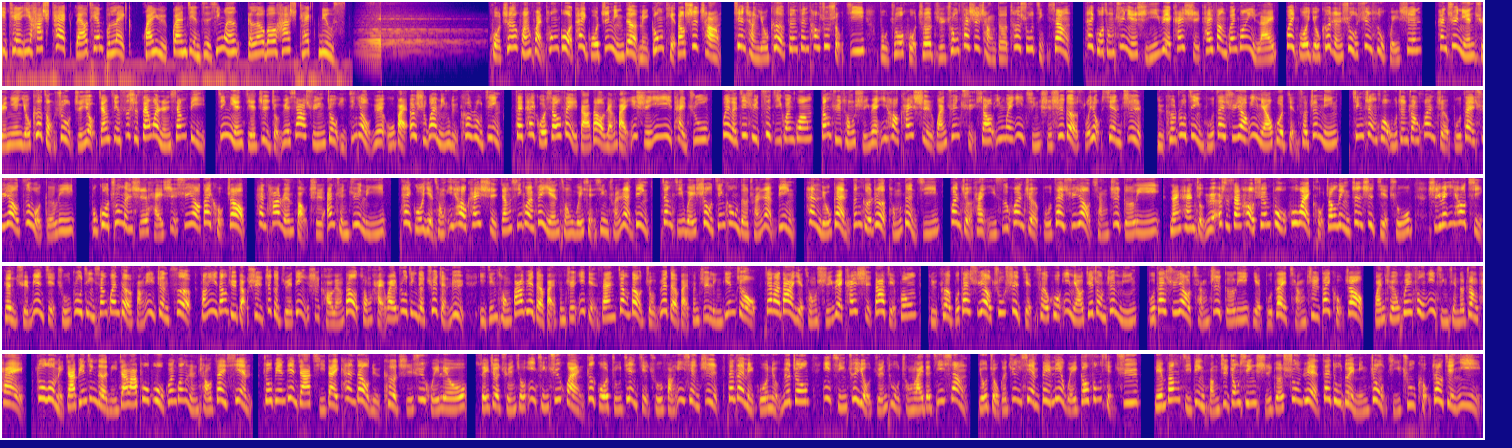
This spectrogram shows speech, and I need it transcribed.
一天一 hashtag 聊天不累，环宇关键字新闻 global hashtag news。火车缓缓通过泰国知名的美工铁道市场，现场游客纷纷掏出手机，捕捉火车直冲菜市场的特殊景象。泰国从去年十一月开始开放观光以来，外国游客人数迅速回升。和去年全年游客总数只有将近四十三万人相比，今年截至九月下旬就已经有约五百二十万名旅客入境，在泰国消费达到两百一十一亿泰铢。为了继续刺激观光，当局从十月一号开始完全取消因为疫情实施的所有限制，旅客入境不再需要疫苗或检测证明，轻症或无症状患者不再需要自我隔离。不过出门时还是需要戴口罩，和他人保持安全距离。泰国也从一号开始将新冠肺炎从危险性传染病降级为受监控的传染病，和流感、登革热同等级。患者和疑似患者不再需要强制隔离。南韩九月二十三号宣布户外口罩令正式解除，十月一号起更全面解除入境相关的防疫政策。防疫当局表示，这个决定是考量到从海外入境的确诊率已经从八月的百分之一点三降到九月的百分之零点九。加拿大也从十月开始大解封。旅客不再需要出示检测或疫苗接种证明，不再需要强制隔离，也不再强制戴口罩，完全恢复疫情前的状态。坐落美加边境的尼加拉瀑布观光人潮再现，周边店家期待看到旅客持续回流。随着全球疫情趋缓，各国逐渐解除防疫限制，但在美国纽约州，疫情却有卷土重来的迹象，有九个郡县被列为高风险区。联邦疾病防治中心时隔数月再度对民众提出口罩建议。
